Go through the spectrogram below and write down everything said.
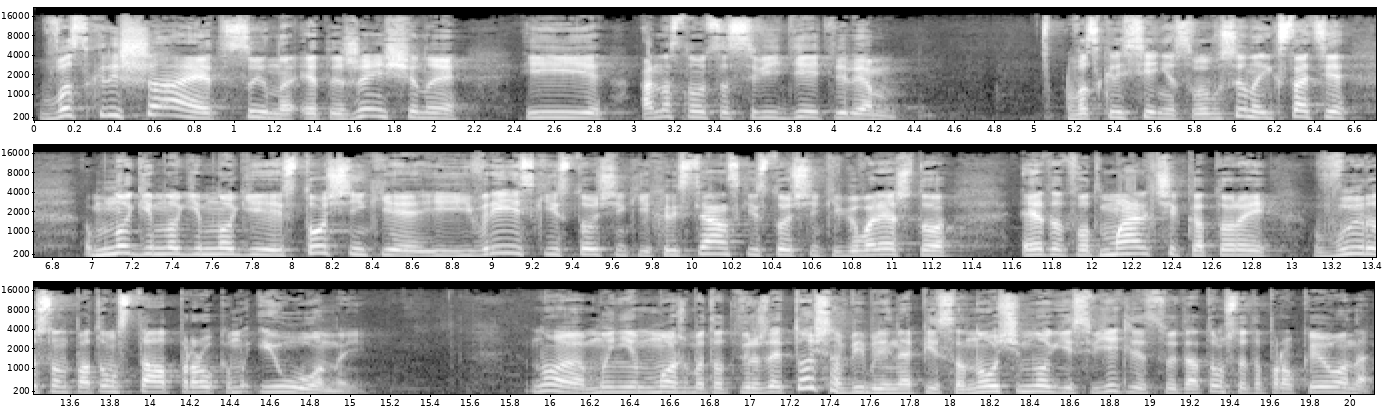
воскрешает сына этой женщины, и она становится свидетелем воскресения своего сына. И, кстати, многие-многие-многие источники, и еврейские источники, и христианские источники говорят, что этот вот мальчик, который вырос, он потом стал пророком Ионой. Но мы не можем это утверждать точно, в Библии написано, но очень многие свидетельствуют о том, что это пророк Иона.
